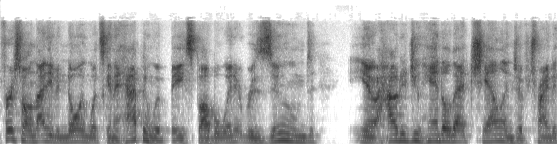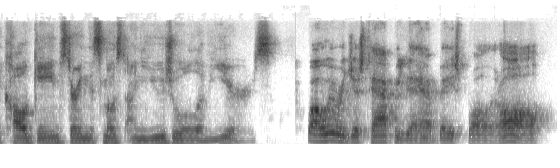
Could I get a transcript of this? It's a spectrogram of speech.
First of all, not even knowing what's going to happen with baseball, but when it resumed, you know, how did you handle that challenge of trying to call games during this most unusual of years? Well, we were just happy to have baseball at all.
